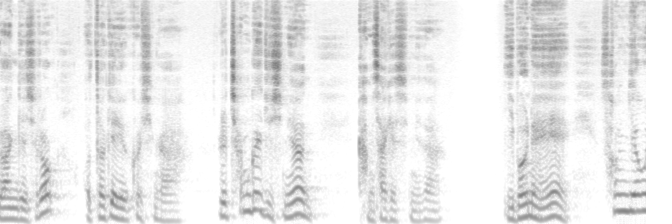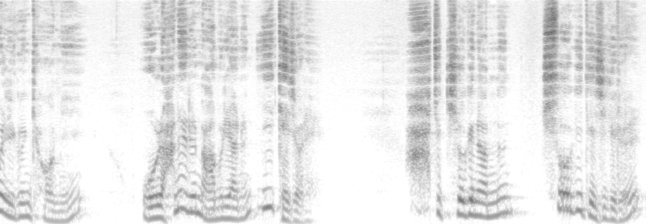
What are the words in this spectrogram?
요한계시록 어떻게 읽을 것인가를 참고해 주시면 감사하겠습니다. 이번에 성경을 읽은 경험이 올 한 해를 마무리하는 이 계절에 아주 기억에 남는 추억이 되시기를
